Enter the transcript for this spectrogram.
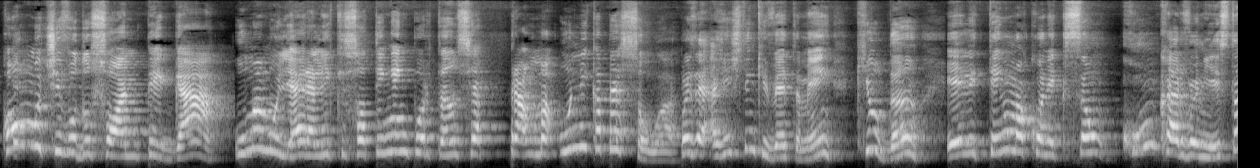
qual o motivo do Swarm pegar uma mulher ali que só tem a importância pra uma única pessoa. Pois é, a gente tem que ver também que o Dan, ele tem uma conexão com o Carvanista,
